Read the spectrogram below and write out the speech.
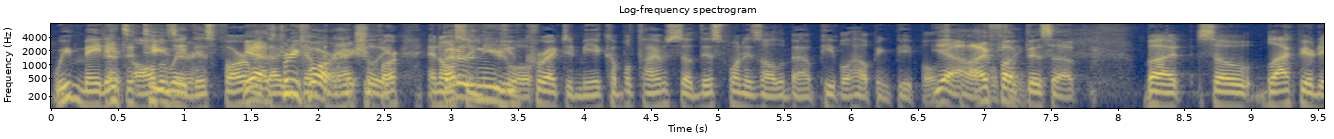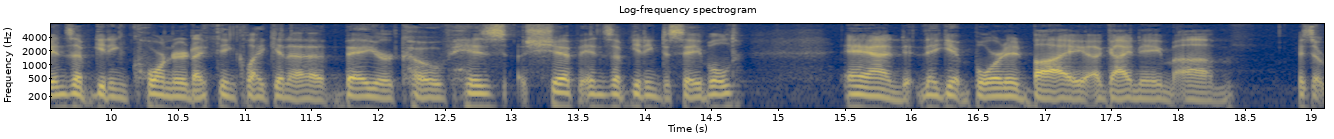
We've made it That's a all the way this far. Yeah, it's pretty far, actually. far. And Better also, than usual. you corrected me a couple times, so this one is all about people helping people. It's yeah, I fucked thing. this up. But so Blackbeard ends up getting cornered. I think like in a bay or cove. His ship ends up getting disabled, and they get boarded by a guy named um, is it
